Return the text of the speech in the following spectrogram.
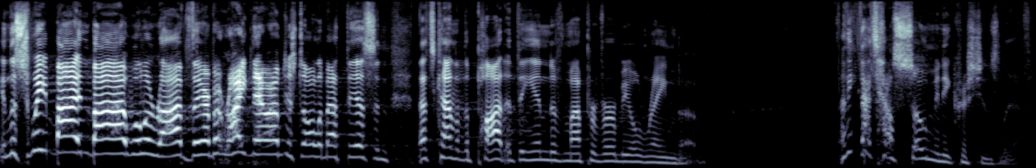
in the sweet by and by, we'll arrive there. But right now, I'm just all about this. And that's kind of the pot at the end of my proverbial rainbow. I think that's how so many Christians live.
